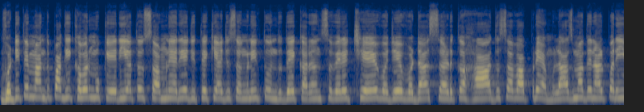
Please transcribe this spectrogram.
ਵੱਡੀ ਤੇ ਮੰਦਭਾਗੀ ਖਬਰ ਮੁਕੇਰੀਆ ਤੋਂ ਸਾਹਮਣੇ ਆ ਰਹੀ ਹੈ, ਜਿੱਥੇ ਕਿ ਅੱਜ ਸੰਘਣੀ ਧੁੰਦ ਦੇ ਕਾਰਨ ਸਵੇਰੇ 6 ਵਜੇ ਵੱਡਾ ਸੜਕ ਹਾਦਸਾ ਵਾਪਰਿਆ। ਮੁਲਾਜ਼ਮਾਂ ਦੇ ਨਾਲ ਭਰੀ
